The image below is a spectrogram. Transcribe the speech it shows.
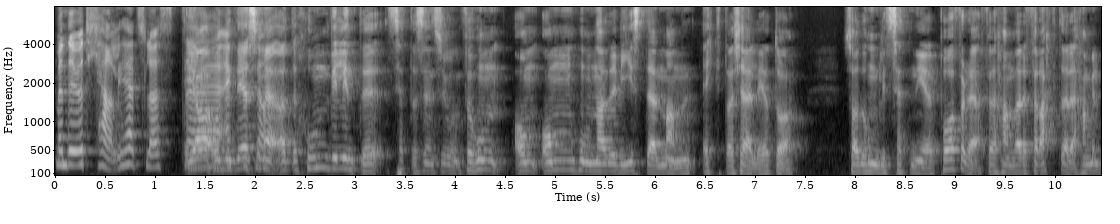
Men det er jo et kjærlighetsløst Ja, og det er det som er at hun vil ikke sette seg i en situasjon For hun, om, om hun hadde vist den mannen ekte kjærlighet da, så hadde hun blitt sett ned på for det. For han hadde foraktet det. Han vil,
